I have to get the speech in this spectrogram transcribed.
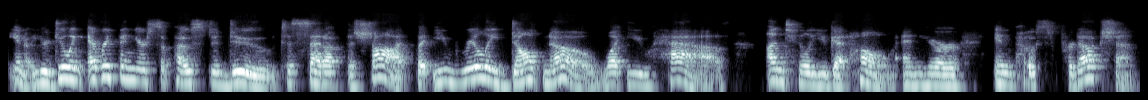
you know you're doing everything you're supposed to do to set up the shot but you really don't know what you have until you get home and you're in post production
